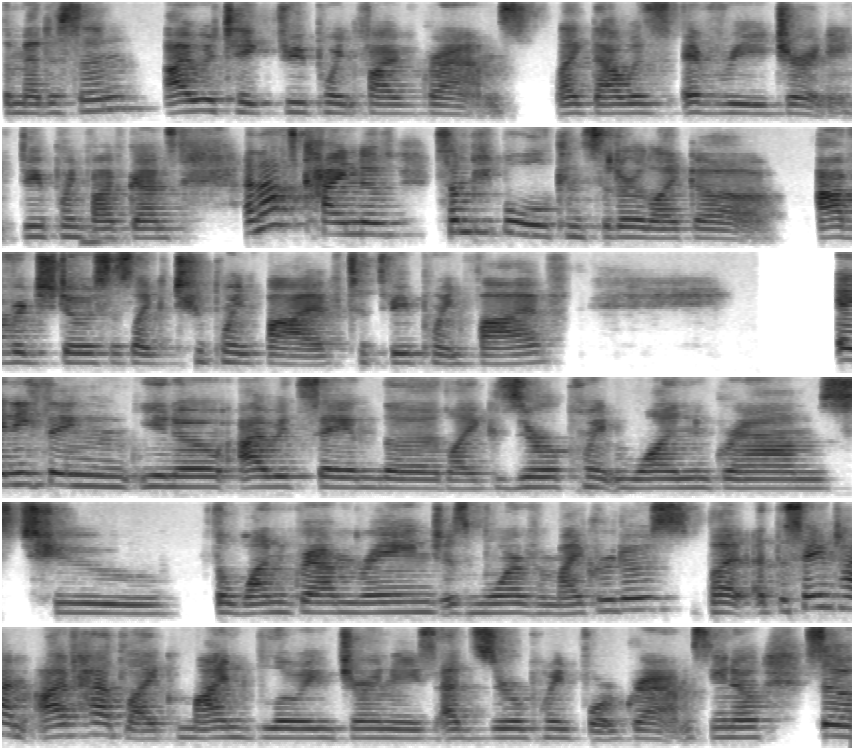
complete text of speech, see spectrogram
the medicine, I would take 3.5 grams. Like that was every journey, 3.5 grams. And that's kind of some people will consider like a average dose is like 2.5 to 3.5. Anything, you know, I would say in the like 0.1 grams to the one gram range is more of a microdose. But at the same time, I've had like mind blowing journeys at 0.4 grams, you know? So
